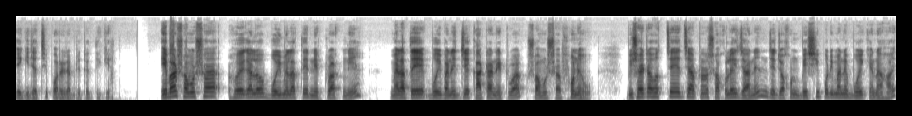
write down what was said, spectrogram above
এগিয়ে যাচ্ছি পরের আপডেটের দিকে। এবার সমস্যা হয়ে গেল বইমেলাতে নেটওয়ার্ক নিয়ে। মেলাতে বই বাণিজ্যে কাটা নেটওয়ার্ক, সমস্যা ফোনেও। বিষয়টা হচ্ছে যে আপনারা সকলেই জানেন যে যখন বেশি পরিমাণে বই কেনা হয়,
